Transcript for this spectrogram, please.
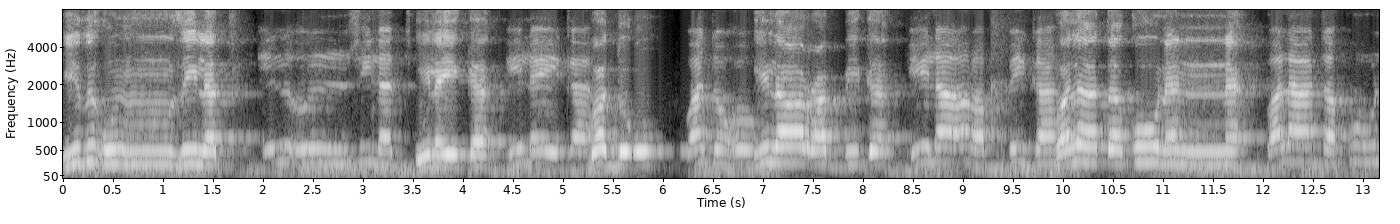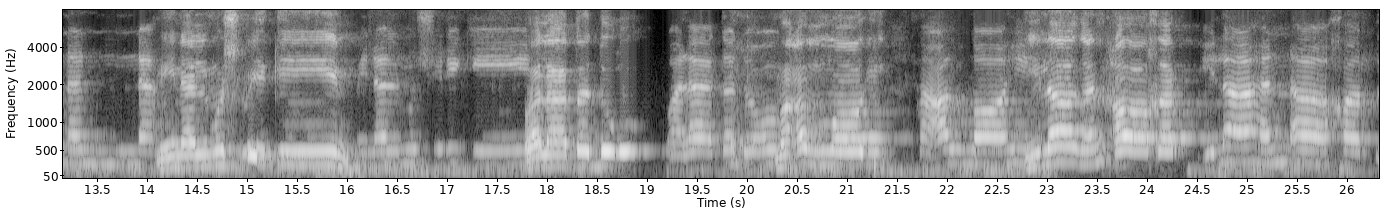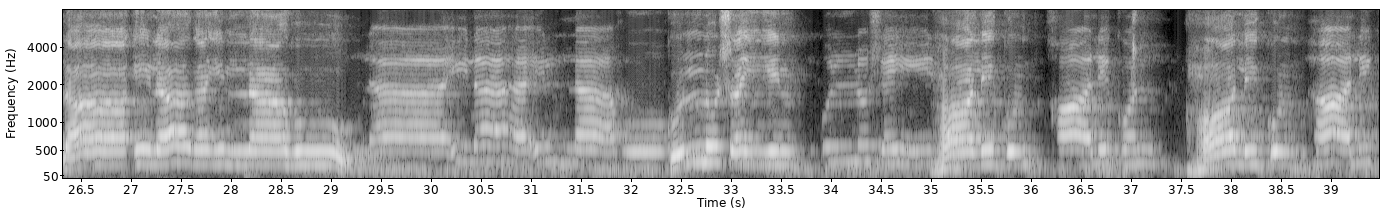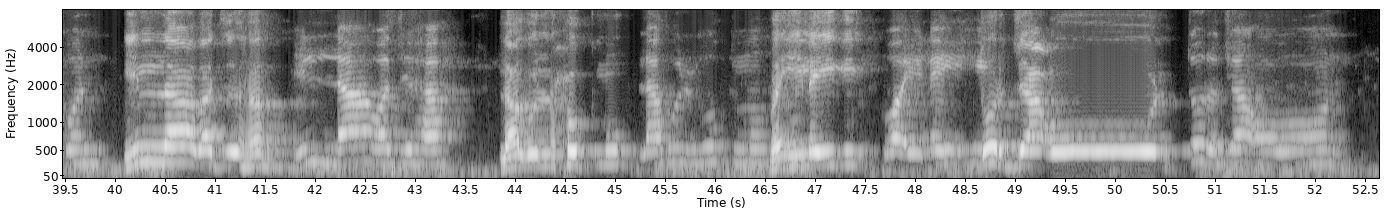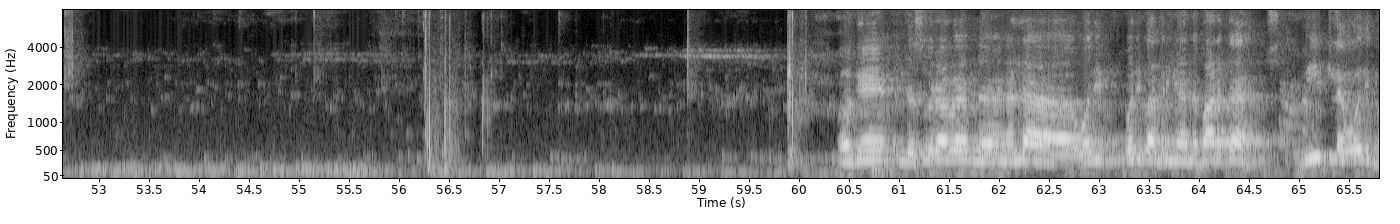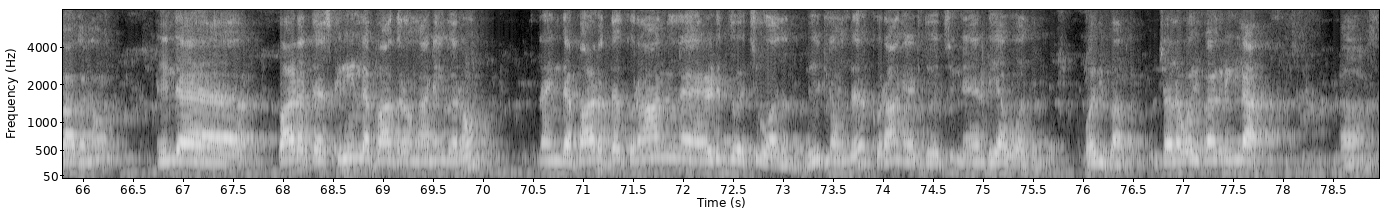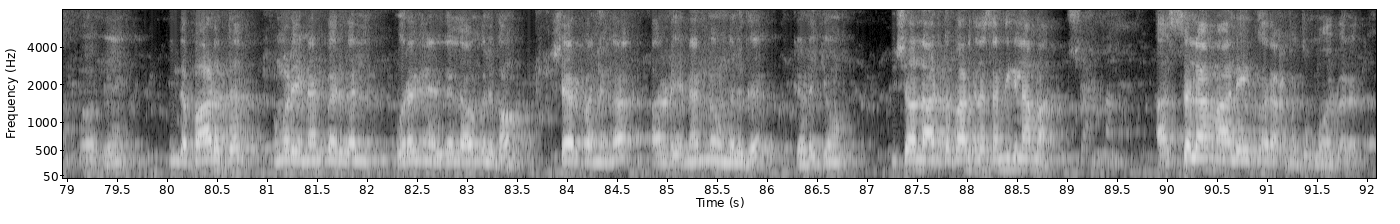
إذ أنزلت إذ أنزلت إليك إليك وادع وادع إلى ربك إلى ربك ولا تكونن ولا تكونن من المشركين من المشركين ولا تدع ولا تدع مع الله الله. إلها آخر. إلها آخر. لا إله إلا هو. لا إله إلا هو. كل شيء كل شيء خالق. خالق. هالك هالك إلا وجهه. إلا وجهه. له الحكم. له الحكم. وإليه وإليه ترجعون ترجعون ஓகே இந்த சூறாவை இந்த நல்லா ஓதி ஓதி பார்க்குறீங்க அந்த பாடத்தை வீட்டில் ஓதி பார்க்கணும் இந்த பாடத்தை ஸ்க்ரீனில் பார்க்குறவங்க அனைவரும் நான் இந்த பாடத்தை குரானில் எடுத்து வச்சு ஓதணும் வீட்டில் வந்து குரான் எடுத்து வச்சு நேரடியாக ஓதணும் ஓதி பார்க்கணும் சில ஓதி பார்க்குறீங்களா ஆ ஓகே இந்த பாடத்தை உங்களுடைய நண்பர்கள் உறவினர்கள் அவங்களுக்கும் ஷேர் பண்ணுங்கள் அதனுடைய நன்மை உங்களுக்கு கிடைக்கும். இன்ஷால்லா அடுத்த பாடத்தில் சந்திக்கலாமா? அஸ்லாம் வலைக்கம் வரஹ்மத்துல்லாஹி வபரகாத்துஹு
